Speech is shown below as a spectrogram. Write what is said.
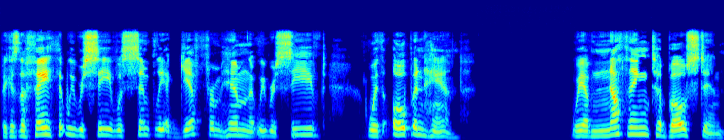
Because the faith that we receive was simply a gift from Him that we received with open hand. We have nothing to boast in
